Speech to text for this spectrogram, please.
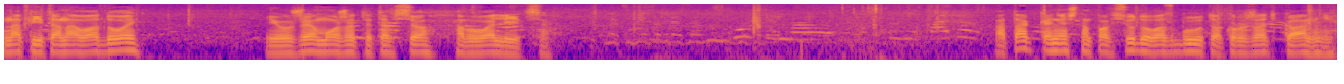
напитана водой, и уже может это все обвалиться. А так, конечно, повсюду вас будут окружать камни.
